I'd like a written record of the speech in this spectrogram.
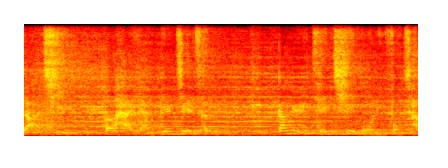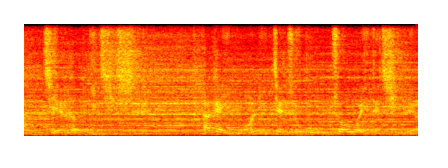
大气和海洋边界层。当与天气模拟风场结合一起时，它可以模拟建筑物周围的气流。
